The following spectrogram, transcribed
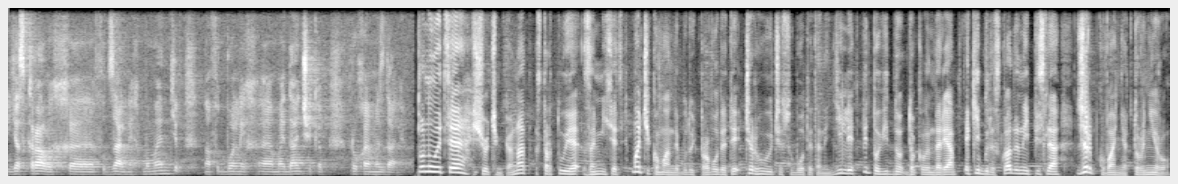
яскравих футзальних моментів на футбольних е, майданчиках. Рухаємось далі. Планується, що чемпіонат стартує за місяць. Матчі команди будуть проводити чергуючи суботи та неділі відповідно до календаря, який буде складений після жеребкування турніру.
